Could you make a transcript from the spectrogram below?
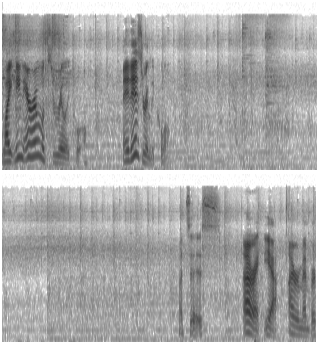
Lightning arrow looks really cool. It is really cool. What's this? Alright, yeah, I remember.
